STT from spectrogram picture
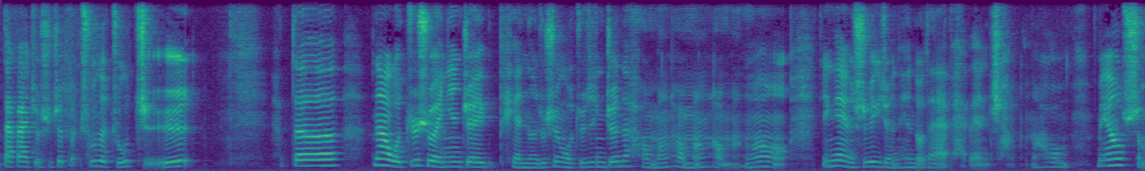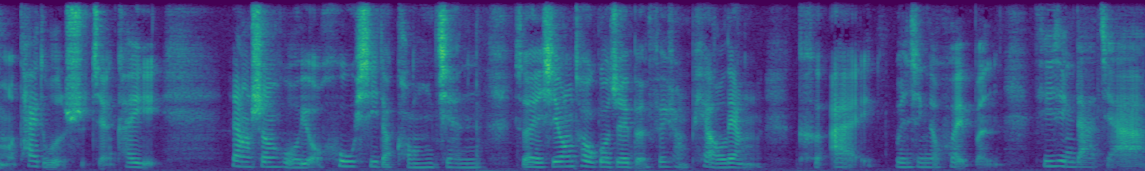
大概就是这本书的主旨。好的，那我之所以念这一篇呢，就是因为我最近真的好忙好忙好忙哦。今天也是一整天都在排练场，然后没有什么太多的时间可以让生活有呼吸的空间，所以希望透过这一本非常漂亮、可爱。温馨的绘本提醒大家，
